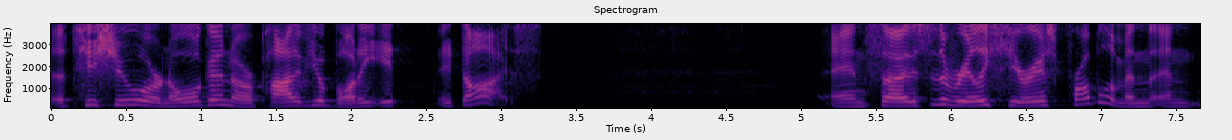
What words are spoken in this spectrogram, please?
a tissue or an organ or a part of your body, it, it dies. And so this is a really serious problem. And, and,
